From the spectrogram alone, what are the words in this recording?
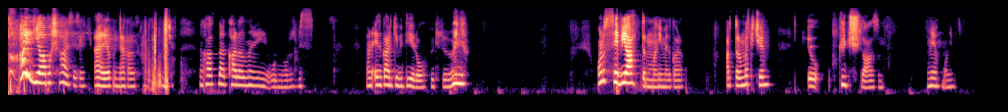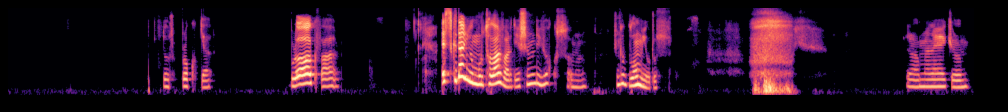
Hayır ya başka harita seç. Ha yok nakarat kalmayacak. Nakaratla Karal'la oynuyoruz biz. Yani Edgar gibi değil o güçsüz oynuyor. Onu seviye arttırmalıyım Edgar'a. Arttırmak için e, güç lazım. Onu yapmalıyım. Dur Brock gel. Brock var. Eskiden yumurtalar vardı ya şimdi yok sanırım. Çünkü bulamıyoruz. Selamünaleyküm.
